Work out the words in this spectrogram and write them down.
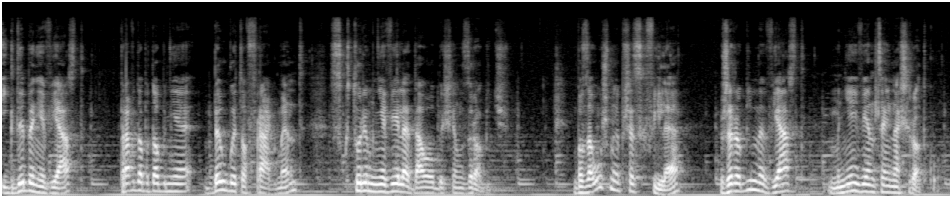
I gdyby nie wjazd, prawdopodobnie byłby to fragment, z którym niewiele dałoby się zrobić. Bo załóżmy przez chwilę, że robimy wjazd mniej więcej na środku.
